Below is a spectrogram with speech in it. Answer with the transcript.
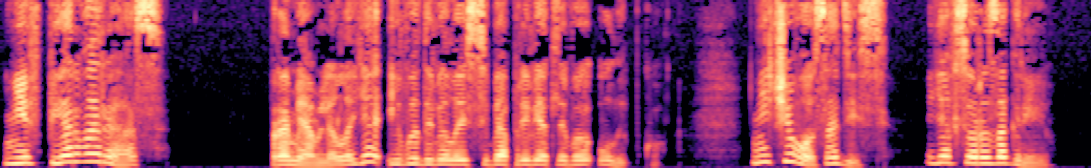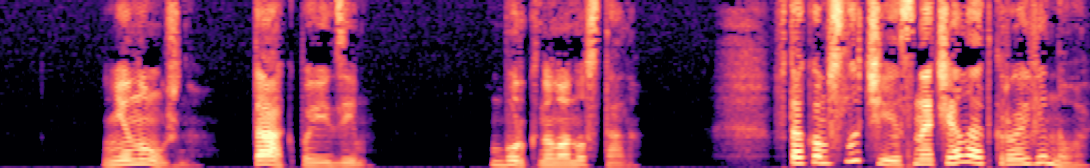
«Не в первый раз», — промямлила я и выдавила из себя приветливую улыбку. «Ничего, садись, я все разогрею». «Не нужно, так поедим», — буркнул он устало. «В таком случае сначала открой вино»,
